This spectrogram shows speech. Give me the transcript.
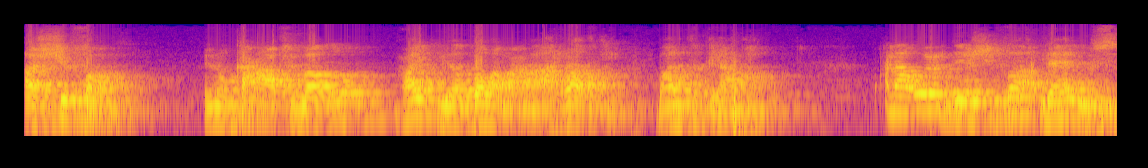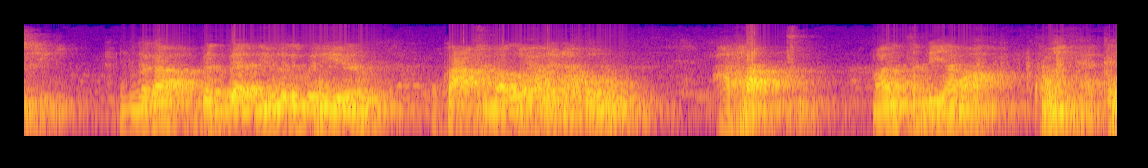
ashifa inuu ka caafimaado maxay min adama macnaa haraadkii maalinta qiyaamaha. Macnaha ucdiya shifa ilaahay uu siiyey. In laga badbaadiyo laga beri yeelo uu ka caafimaado waxaa la yidhaahdo haraad. Maalinta qiyaamaha ku yimaada.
